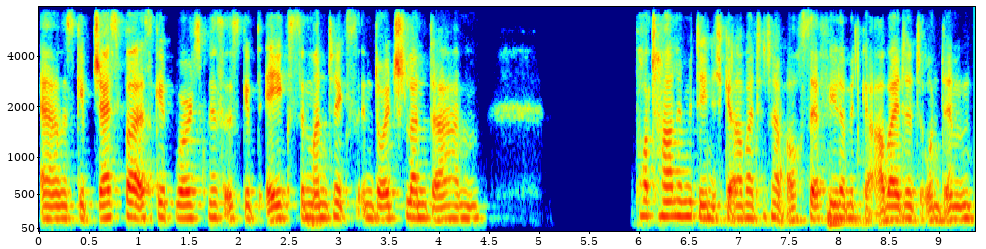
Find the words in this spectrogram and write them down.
äh, es gibt Jasper, es gibt Wordsmith, es gibt AX Semantics in Deutschland. Da haben Portale, mit denen ich gearbeitet habe, auch sehr viel damit gearbeitet. Und ähm,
